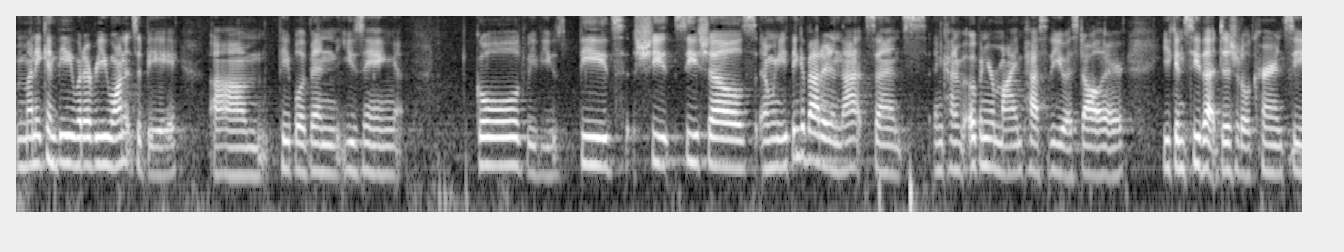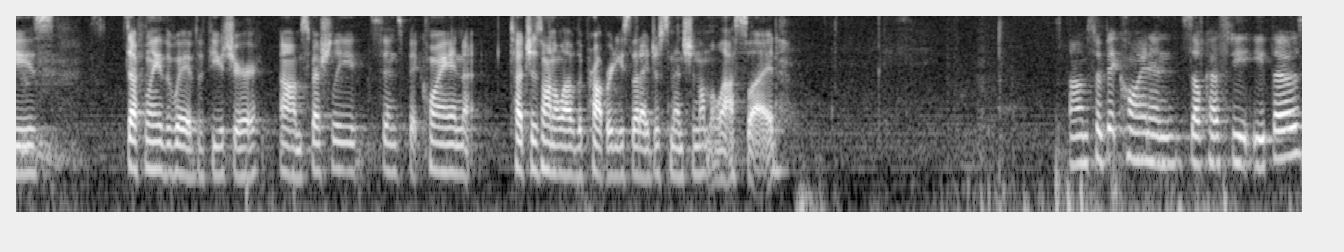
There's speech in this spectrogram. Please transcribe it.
money can be whatever you want it to be. Um, people have been using gold, we've used beads, she- seashells, and when you think about it in that sense and kind of open your mind past the US dollar, you can see that digital currencies definitely the way of the future, um, especially since Bitcoin touches on a lot of the properties that I just mentioned on the last slide. Um, so Bitcoin and self-custody ethos,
